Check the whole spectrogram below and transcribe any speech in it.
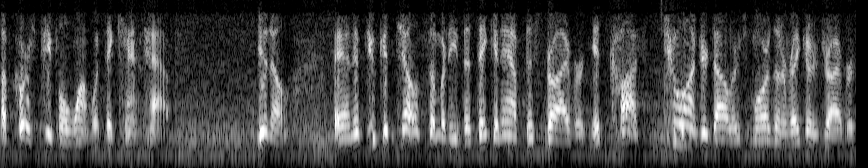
Of course, people want what they can't have. You know, and if you can tell somebody that they can have this driver, it costs two hundred dollars more than a regular driver,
